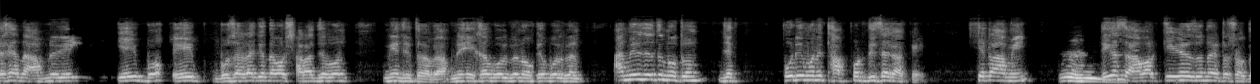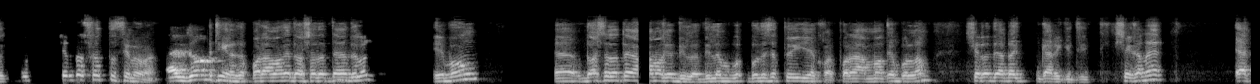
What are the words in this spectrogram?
দেখেন আপনার এই এই এই বোঝাটা কিন্তু আমার সারা জীবন নিয়ে যেতে হবে। আপনি একা বলবেন ওকে বলবেন। আমিও যেহেতু নতুন যে পরিমণি থাপ্পড় দিছে কাকে সেটা আমি। ঠিক আছে আমার কেরিয়ারের জন্য একটা কিন্তু সেটা সত্য ছিল না। একজন ঠিক আছে পরে আমাকে দশ হাজার টাকা দিল এবং দশ হাজার টাকা আমাকে দিল। দিলে বলেছে তুই ইয়ে কর। পরে আমাকে বললাম সেটা দিয়ে একটা গাড়ি কিনছি। সেখানে এক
